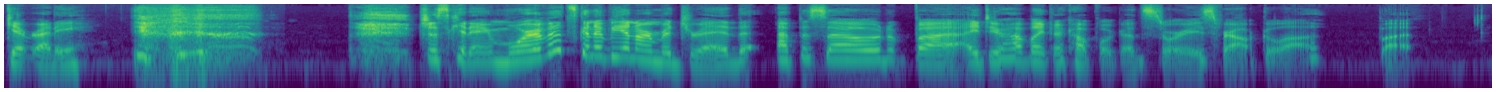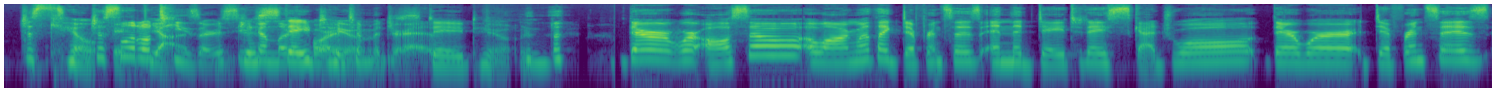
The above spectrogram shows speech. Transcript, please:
Get ready. Just kidding. More of it's going to be in our Madrid episode, but I do have like a couple good stories for Alcala. But just Can't just wait. little Yeah. teasers. You Just can look stay forward tuned. to Madrid. Stay tuned. There were also, along with like differences in the day to day schedule, there were differences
